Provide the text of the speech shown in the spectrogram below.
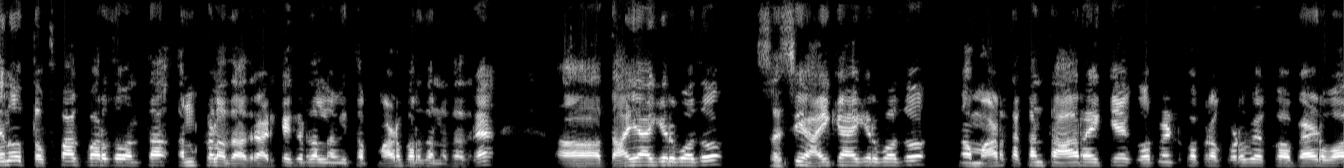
ಏನೋ ತಪ್ಪಾಗ್ಬಾರ್ದು ಅಂತ ಅನ್ಕೊಳ್ಳೋದಾದ್ರೆ ಅಡಿಕೆ ಗಿಡದಲ್ಲಿ ನಾವು ಈ ತಪ್ಪು ಮಾಡಬಾರ್ದು ಅನ್ನೋದಾದ್ರೆ ಆ ದಾಯಿ ಆಗಿರ್ಬೋದು ಸಸಿ ಆಯ್ಕೆ ಆಗಿರ್ಬೋದು ನಾವು ಮಾಡ್ತಕ್ಕಂಥ ಆರೈಕೆ ಗೌರ್ಮೆಂಟ್ ಗೊಬ್ಬರ ಕೊಡಬೇಕೋ ಬೇಡವೋ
